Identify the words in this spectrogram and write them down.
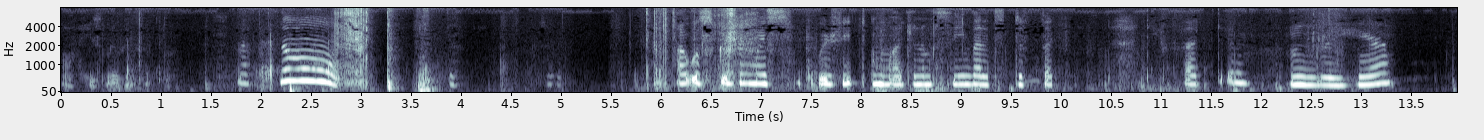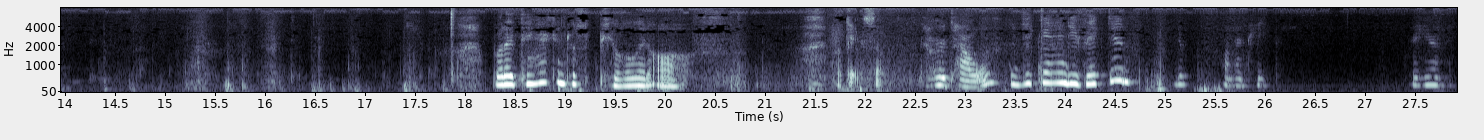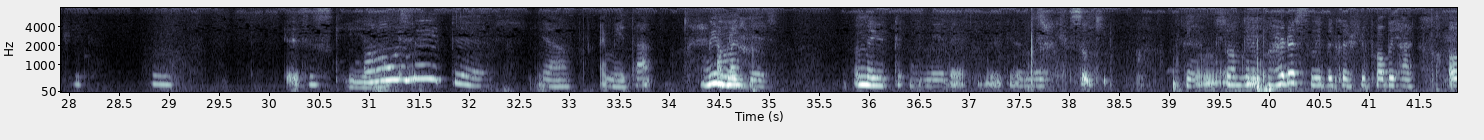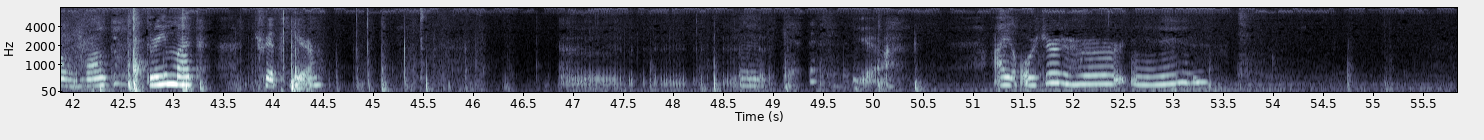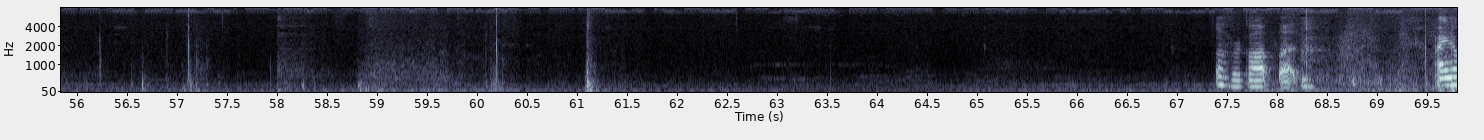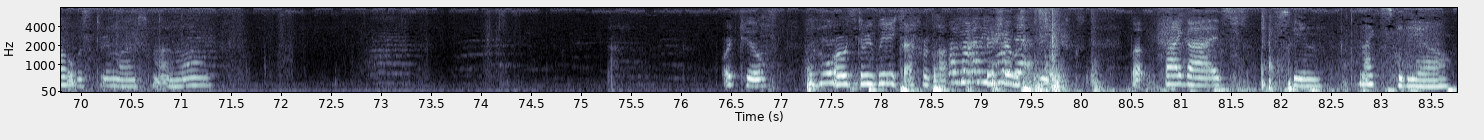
Oh, he's moving something. No! I was squishing my squishy too much and I'm seeing that it's defect under here. But I think I can just peel it off. Okay, so her towel. Is it getting evicted? Yep, on her cheek. Right here on her cheek. Hmm. This is cute. Oh, we made this. Yeah, I made that. We I'm made gonna- this. C- you made it. We're gonna make So cute. So I'm gonna put her to sleep because she probably had a long three month trip here. Yeah. I ordered her in. I forgot, but I know it was three months. My mom. Or two. Or three weeks. I forgot. Pretty sure it was three weeks. But bye, guys. See you in the next video.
